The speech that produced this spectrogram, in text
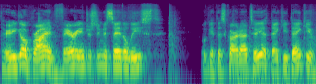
There you go, Brian. Very interesting to say the least. We'll get this card out to you. Thank you. Thank you.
